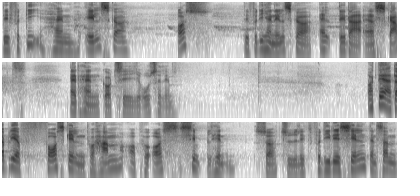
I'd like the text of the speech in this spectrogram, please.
Det er fordi han elsker os. Det er fordi han elsker alt det, der er skabt, at han går til Jerusalem. Og der, der bliver forskellen på ham og på os simpelthen så tydeligt. Fordi det er sjældent den sådan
